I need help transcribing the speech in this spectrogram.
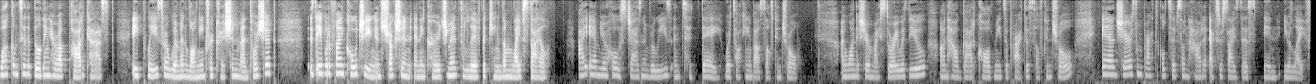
Welcome to the Building Her Up podcast, a place where women longing for Christian mentorship is able to find coaching, instruction, and encouragement to live the kingdom lifestyle. I am your host, Jasmine Ruiz, and today we're talking about self control. I want to share my story with you on how God called me to practice self control and share some practical tips on how to exercise this in your life.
